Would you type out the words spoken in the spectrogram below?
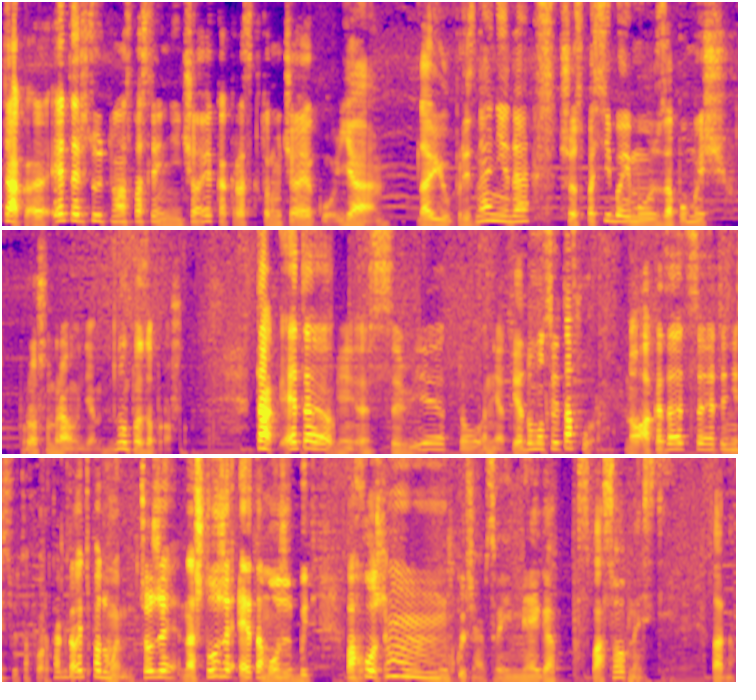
Так, э, это рисует у нас последний человек, как раз которому человеку я даю признание, да, что спасибо ему за помощь в прошлом раунде, ну, позапрошлом. Так, это э, свету... Нет, я думал светофор. Но оказывается, это не светофор. Так, давайте подумаем, что же, на что же это может быть похоже. М -м, включаем свои мега способности. Ладно.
